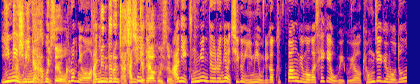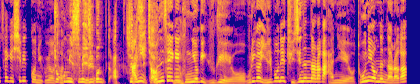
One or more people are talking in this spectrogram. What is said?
이미 자신 우리는 하고 있어요. 그럼요. 아니, 국민들은 자신 있게 대하고 있어요. 아니 국민들은요 지금 이미 우리가 국방 규모가 세계 5위고요 경제 규모도 세계 10위권이고요. 조금 있으면 일본 수 아니 있다. 전 세계 음. 국력이 6위예요. 우리가 일본에 뒤지는 나라가 아니에요. 돈이 없는 나라가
